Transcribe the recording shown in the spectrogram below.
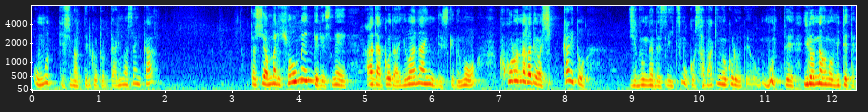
思ってしまってることってありませんか？私はあんまり表面でですねあだこだ言わないんですけども心の中ではしっかりと自分がですねいつもこう裁き心で思っていろんなものを見てて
